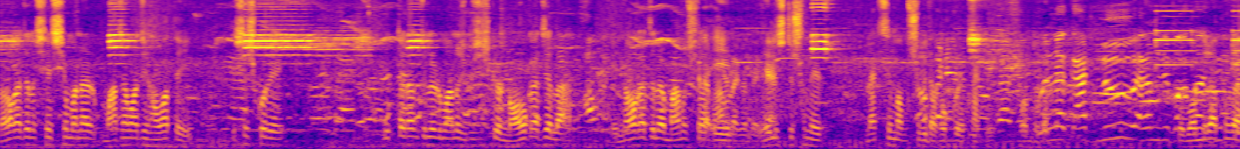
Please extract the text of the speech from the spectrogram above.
নওগাঁ জেলার শেষ সীমানার মাঝামাঝি হওয়াতে বিশেষ করে উত্তরাঞ্চলের মানুষ, বিশেষ করে নওগাঁ জেলা, এই নওগাঁ জেলার মানুষরা এই রেল স্টেশনের ম্যাক্সিমাম সুবিধা ভোগ করে থাকে তো বন্ধুরা, আপনারা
